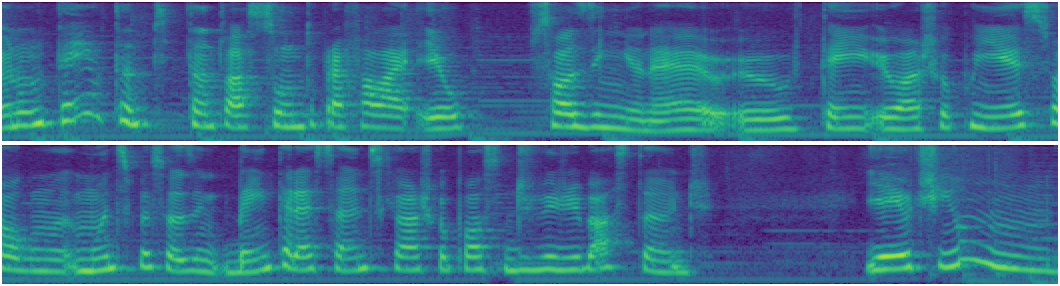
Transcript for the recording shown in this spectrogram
eu não tenho tanto, tanto assunto para falar eu sozinha, né? Eu, tenho, eu acho que eu conheço algumas, muitas pessoas bem interessantes que eu acho que eu posso dividir bastante. E aí eu tinha um,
